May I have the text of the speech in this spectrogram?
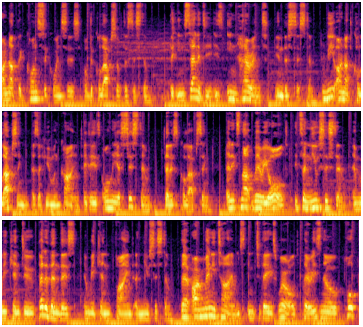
are not the consequences of the collapse of the system. The insanity is inherent in this system. We are not collapsing as a humankind. It is only a system that is collapsing and it's not very old. It's a new system and we can do better than this and we can find a new system. There are many times in today's world there is no hope.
